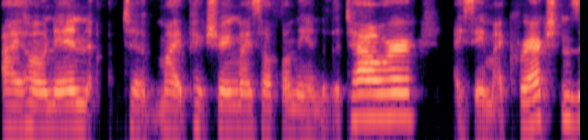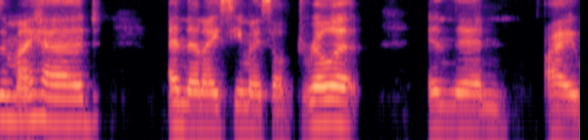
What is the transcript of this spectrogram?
i hone in to my picturing myself on the end of the tower. I say my corrections in my head. And then i see myself drill it. And then i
